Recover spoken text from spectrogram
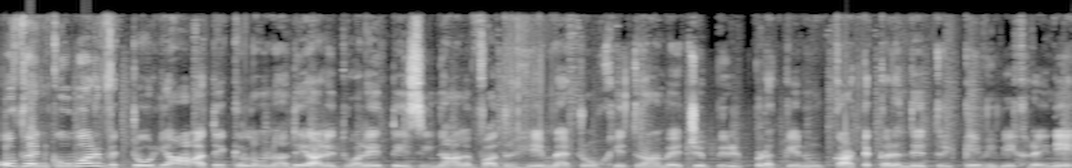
ਉਹ ਵੈਨਕੂਵਰ, ਵਿਕਟੋਰੀਆ ਅਤੇ ਕਲੋਨਾ ਦੇ ਆਲੇ-ਦੁਆਲੇ ਤੇਜ਼ੀ ਨਾਲ ਵੱਧ ਰਹੇ ਮੈਟਰੋ ਖੇਤਰਾਂ ਵਿੱਚ ਭੀੜ ਭੜੱਕੇ ਨੂੰ ਘੱਟ ਕਰਨ ਦੇ ਤਰੀਕੇ ਵੀ ਵੇਖ ਰਹੇ ਨੇ।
